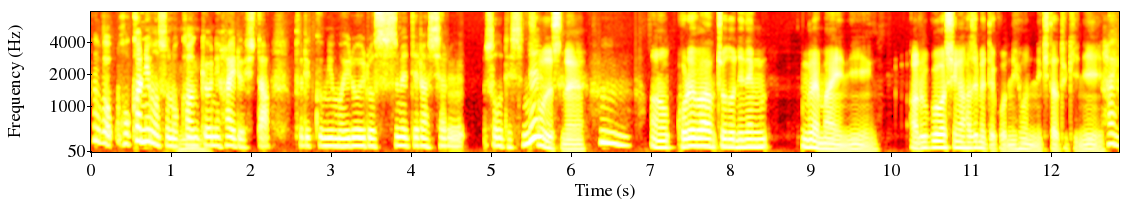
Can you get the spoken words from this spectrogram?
なんか他にもその環境に配慮した取り組みもいろいろ進めてらっしゃるそうですね。そうですねうん。あのこれはちょうど2年ぐらい前にアルゴア氏が初めてこう日本に来た時にはい。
